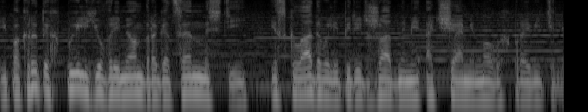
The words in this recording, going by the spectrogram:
и покрытых пылью времен драгоценностей и складывали перед жадными очами новых правителей.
